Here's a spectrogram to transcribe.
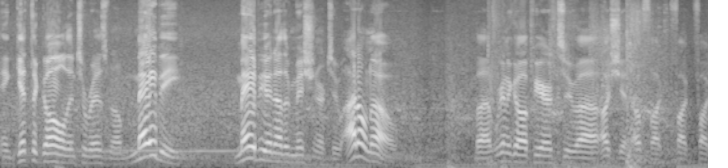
and get the gold in Turismo. Maybe, maybe another mission or two. I don't know. But we're going to go up here to, uh, oh shit, oh fuck, fuck, fuck.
